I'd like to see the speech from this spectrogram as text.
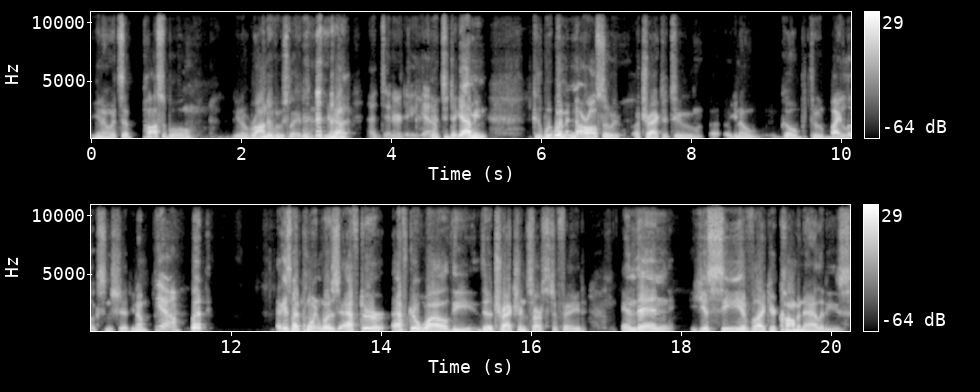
you know, it's a possible, you know, rendezvous later, you know? a dinner date, yeah. It's yeah, I mean, 'cause women are also attracted to, uh, you know, go through by looks and shit, you know. yeah. But I guess my point was after after a while the the attraction starts to fade, and then you see if like your commonalities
